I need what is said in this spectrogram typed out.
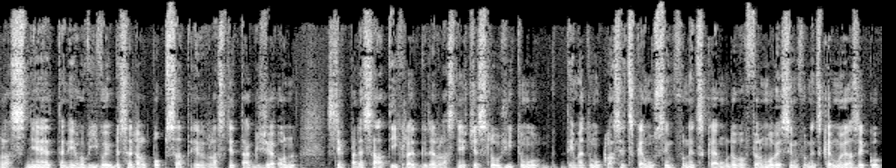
vlastně ten jeho vývoj by se dal popsat i vlastně tak, že on z těch 50. let, kde vlastně ještě slouží tomu, dejme tomu klasickému symfonickému nebo filmově symfonickému jazyku,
